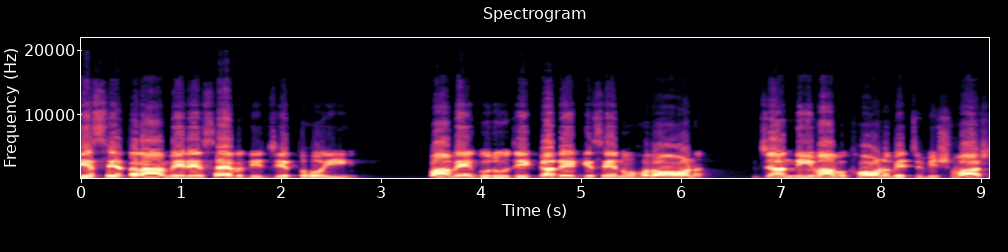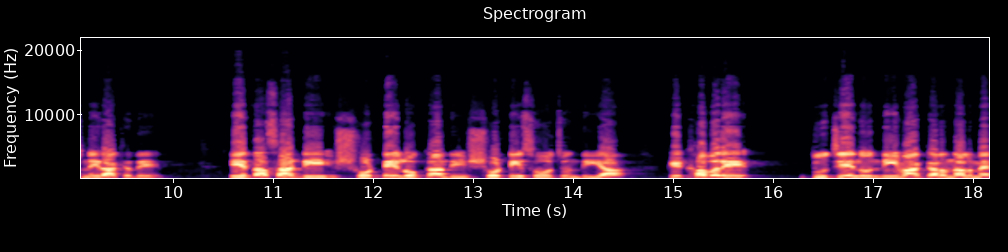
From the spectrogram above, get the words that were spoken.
ਇਸੇ ਤਰ੍ਹਾਂ ਮੇਰੇ ਸਾਹਿਬ ਦੀ ਜਿੱਤ ਹੋਈ। ਭਾਵੇਂ ਗੁਰੂ ਜੀ ਕਦੇ ਕਿਸੇ ਨੂੰ ਹਰਾਉਣ ਜਾਂ ਨੀਵਾ ਵਿਖਾਉਣ ਵਿੱਚ ਵਿਸ਼ਵਾਸ ਨਹੀਂ ਰੱਖਦੇ, ਇਹ ਤਾਂ ਸਾਡੀ ਛੋਟੇ ਲੋਕਾਂ ਦੀ ਛੋਟੀ ਸੋਚ ਹੁੰਦੀ ਆ ਕਿ ਖਬਰੇ ਦੂਜੇ ਨੂੰ ਨੀਵਾ ਕਰਨ ਨਾਲ ਮੈਂ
